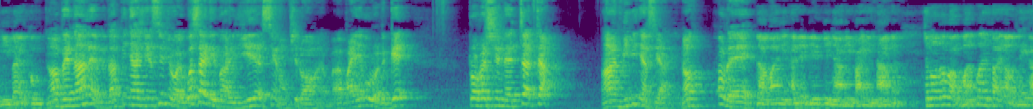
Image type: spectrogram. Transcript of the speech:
ဒီဘက်ခုနော်ဘယ်နားလဲဒါပညာရှင်အစ်စ်ပြောရဲ website တွေမှာရေးတဲ့အဆင့်အောင်ဖြစ်တော့မှာပိုင်ရဲကိုတော့တကယ် professional ကြကြအာနီးပညာဆရာနော်ဟုတ်တယ်လာပိုင်းနေအထက်ပညာနေပိုင်းနေနားမယ်ကျွန်တော်တို့က1.5လောက်ထဲက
